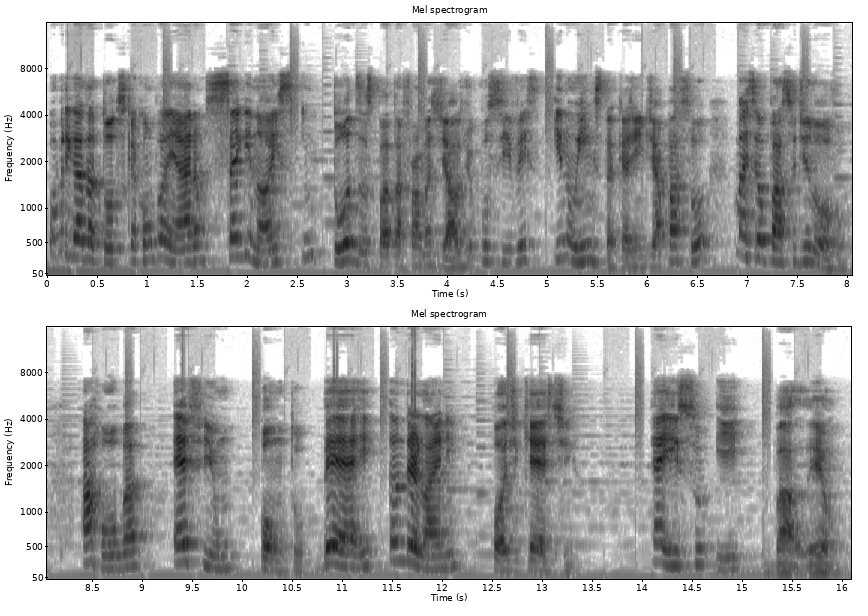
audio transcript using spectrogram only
Obrigado a todos que acompanharam. Segue nós em todas as plataformas de áudio possíveis e no Insta que a gente já passou, mas eu passo de novo. f1.br podcast. É isso e valeu!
